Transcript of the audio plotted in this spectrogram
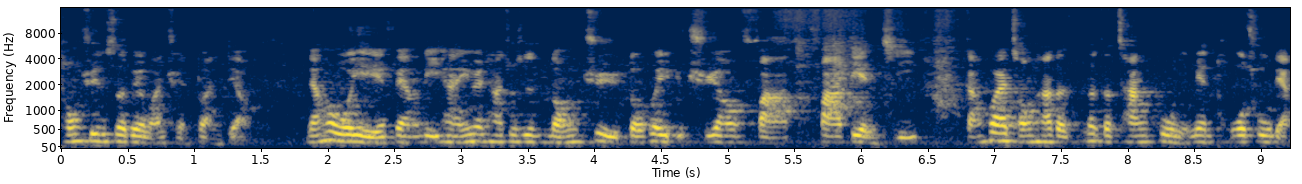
通讯设备完全断掉。然后我爷爷非常厉害，因为他就是农具都会需要发发电机，赶快从他的那个仓库里面拖出两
